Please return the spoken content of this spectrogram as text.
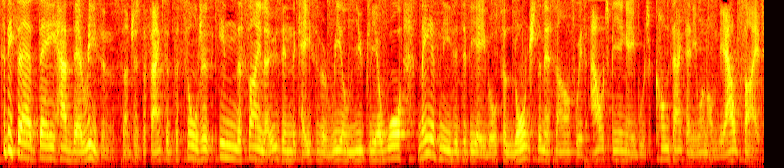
To be fair, they had their reasons, such as the fact that the soldiers in the silos, in the case of a real nuclear war, may have needed to be able to launch the missiles without being able to contact anyone on the outside.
